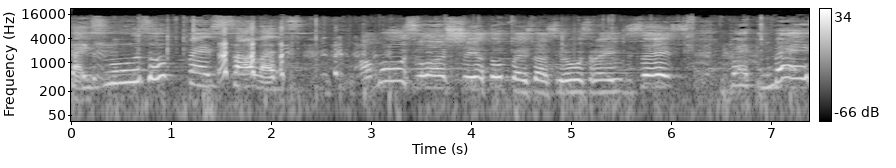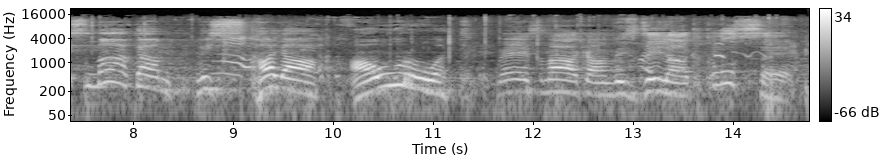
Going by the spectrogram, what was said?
Tais mūsu upes salets. A mūsu lašiet upēs tās ir uzreiņas es. Bet mēs mākam viskaļāk aurot. Mēs mākam visdziļāk klusēt.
